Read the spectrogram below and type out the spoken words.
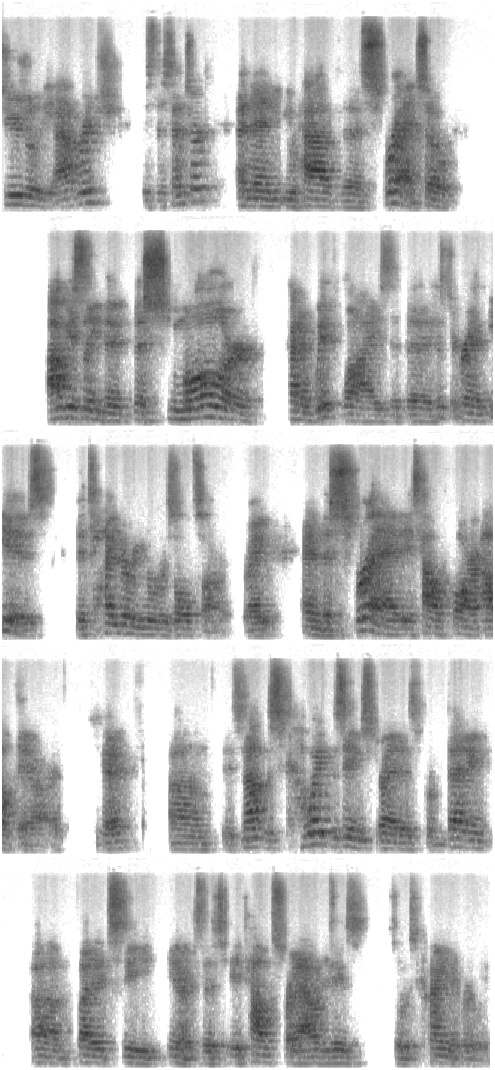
usually the average is the center. And then you have the spread. So obviously the, the smaller kind of width-wise that the histogram is, the tighter your results are, right? And the spread is how far out they are, okay? Um, it's not this, quite the same spread as from betting, Um, but it's the, you know, it's this, it's how spread out it is, so it's kind of early.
